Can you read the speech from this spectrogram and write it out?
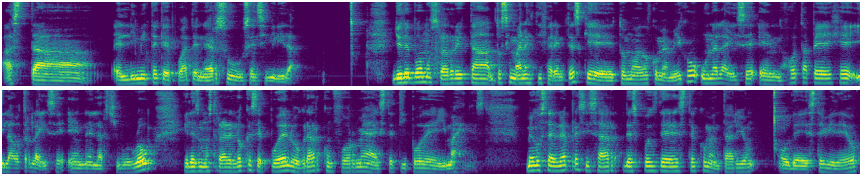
hasta el límite que pueda tener su sensibilidad. Yo les voy a mostrar ahorita dos imágenes diferentes que he tomado con mi amigo. Una la hice en JPG y la otra la hice en el archivo RAW y les mostraré lo que se puede lograr conforme a este tipo de imágenes. Me gustaría precisar después de este comentario o de este video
